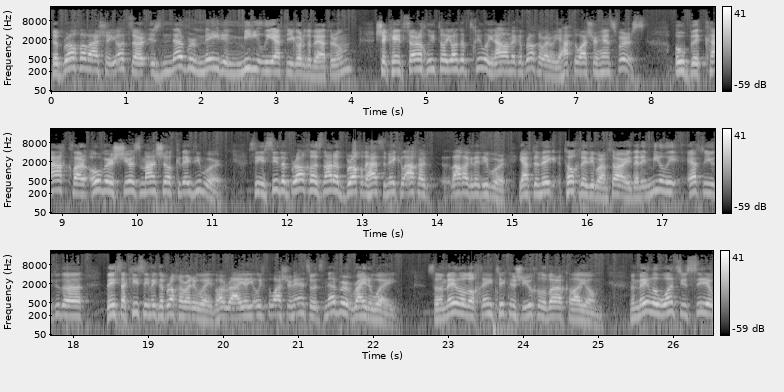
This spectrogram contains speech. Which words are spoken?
The bracha of asher yotzar is never made immediately after you go to the bathroom. Shekain tzarach tchila. You're not allowed to make a bracha right away. You have to wash your hands first. Ubekach kvar dibur. So you see, the bracha is not a bracha that has to make lachar dibur. You have to make toch dibur. I'm sorry, that immediately after you do the beis akisa, you make the bracha right away. You always have to wash your hands, so it's never right away. So the meila lochein tiknu sheyuchel kalayom. The meila, once you see it,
